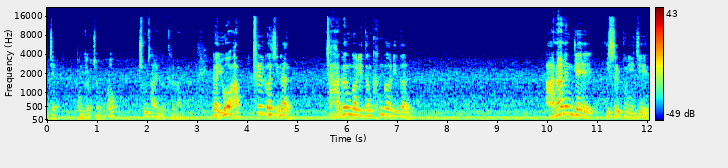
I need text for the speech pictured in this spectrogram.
이제 본격적으로 춤사위로 들어간다. 그러니까 요 앞 틀거지는 작은 거리든 큰 거리든 안 하는 게 있을 뿐이지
